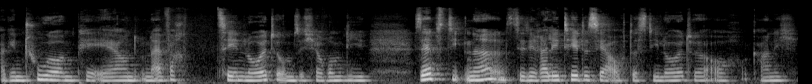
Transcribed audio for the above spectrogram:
Agentur und PR und, und einfach zehn Leute um sich herum, die selbst die, ne, die Realität ist ja auch, dass die Leute auch gar nicht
